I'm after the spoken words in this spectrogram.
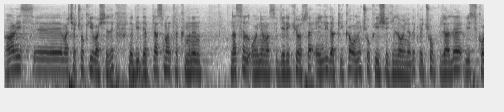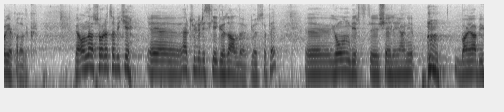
Ama biz e, maça çok iyi başladık ve bir deplasman takımının nasıl oynaması gerekiyorsa 50 dakika onu çok iyi şekilde oynadık ve çok güzel de bir skor yakaladık. Ve ondan sonra tabii ki e, her türlü riski göze aldı Göztepe. E, yoğun bir e, şeyle yani bayağı bir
